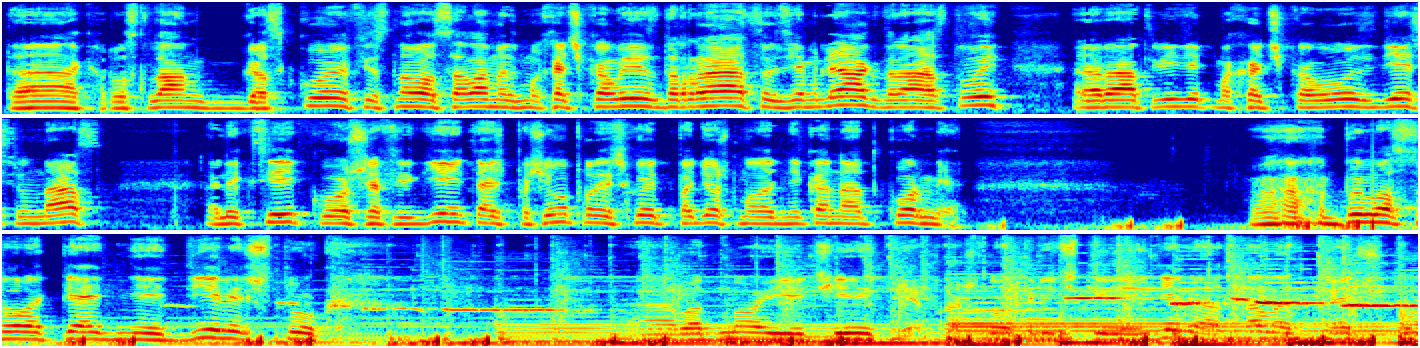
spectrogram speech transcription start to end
Так, Руслан Гаскоев и снова салам из Махачкалы. Здравствуй, земляк, здравствуй. Рад видеть Махачкалу здесь у нас. Алексей Кошев. Евгений Тач, почему происходит падеж молодняка на откорме? Было 45 дней, 9 штук а, в одной ячейке. Прошло 3-4 недели, осталось 5 штук.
